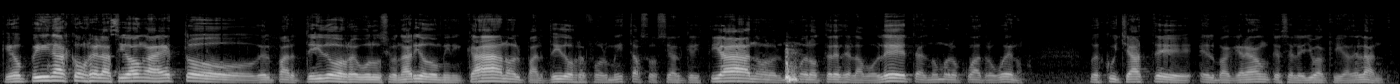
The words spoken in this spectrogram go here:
¿qué opinas con relación a esto del Partido Revolucionario Dominicano, el Partido Reformista Social Cristiano, el número 3 de la boleta, el número 4? Bueno, tú escuchaste el background que se leyó aquí. Adelante.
